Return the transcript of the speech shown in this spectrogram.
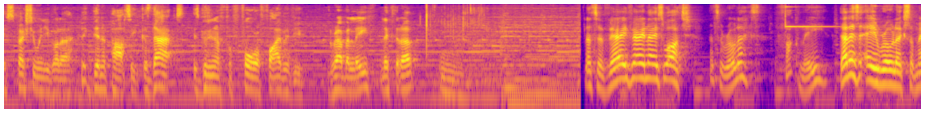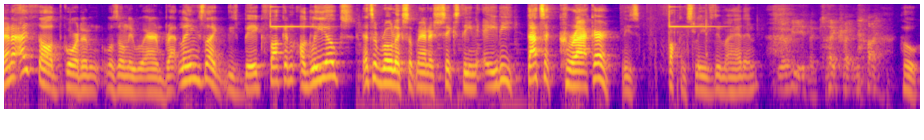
especially when you've got a big dinner party, because that is good enough for four or five of you. Grab a leaf, lift it up. Mm. That's a very, very nice watch. That's a Rolex. Fuck me. That is a Rolex Submariner. I thought Gordon was only wearing Breitlings, like these big fucking ugly yokes. That's a Rolex Submariner 1680. That's a cracker. These fucking sleeves do my head in. You know who you look like right now? Who?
